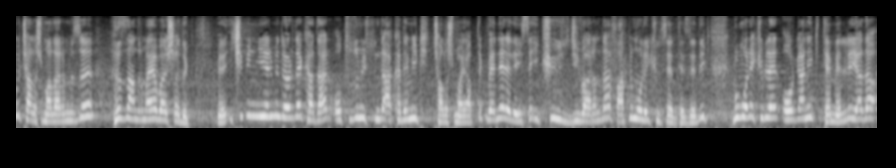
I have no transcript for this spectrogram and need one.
bu çalışmalarımızı hızlandırmaya başladık. E, 2024'e kadar 30'un üstünde akademik çalışma yaptık ve neredeyse 200 civarında farklı molekül sentezledik. Bu moleküller organik temelli ya da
